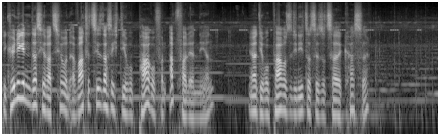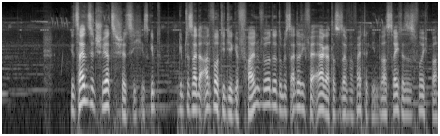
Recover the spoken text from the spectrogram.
Die Königin das Ration. Erwartet sie, dass sich die Ruparo von Abfall ernähren? Ja, die Ruparo sind die niedrigste soziale Kasse. Die Zeiten sind schwer, schätze ich. Es gibt, gibt es eine Antwort, die dir gefallen würde? Du bist eindeutig verärgert, dass es einfach weitergehen. Du hast recht, es ist furchtbar.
